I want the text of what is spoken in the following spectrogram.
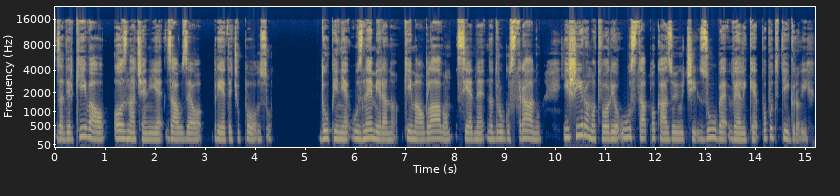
zadirkivao, označen je zauzeo prijeteću pozu. Dupin je uznemirano kimao glavom s jedne na drugu stranu i širom otvorio usta pokazujući zube velike poput tigrovih.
